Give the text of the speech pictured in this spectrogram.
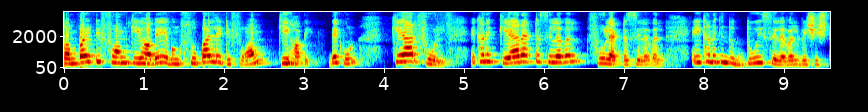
কম্পারেটিভ ফর্ম কি হবে এবং সুপারলেটিভ ফর্ম কি হবে? দেখুন কেয়ারফুল এখানে কেয়ার একটা সিলেবল ফুল একটা সিলেবল এইখানে কিন্তু দুই সিলেবল বিশিষ্ট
